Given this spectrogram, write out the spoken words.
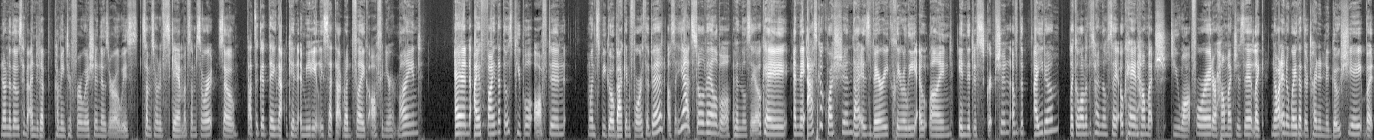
none of those have ended up coming to fruition. Those are always some sort of scam of some sort. So that's a good thing that can immediately set that red flag off in your mind. And I find that those people often once we go back and forth a bit, I'll say, yeah, it's still available. And then they'll say, okay. And they ask a question that is very clearly outlined in the description of the item like a lot of the time they'll say, okay, and how much do you want for it? Or how much is it? Like, not in a way that they're trying to negotiate, but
